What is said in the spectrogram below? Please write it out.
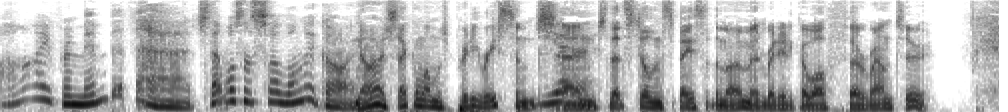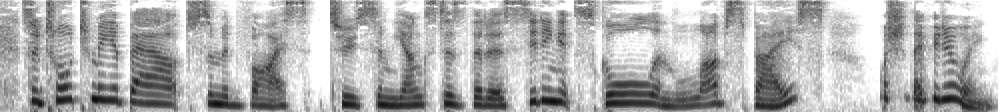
I remember that. That wasn't so long ago. No, second one was pretty recent, Yeah. and that's still in space at the moment, ready to go off for round two. So talk to me about some advice to some youngsters that are sitting at school and love space. What should they be doing?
